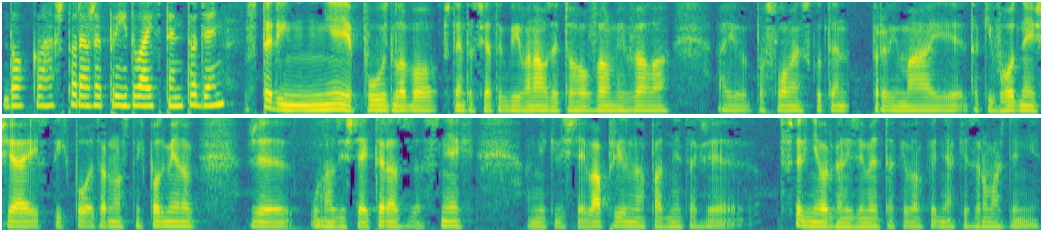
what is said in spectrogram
do kláštora, že prídu aj v tento deň? Vtedy nie je púť, lebo v tento sviatok býva naozaj toho veľmi veľa. Aj po Slovensku ten 1. máj je taký vhodnejší aj z tých povetrnostných podmienok, že u nás ešte aj teraz sneh a niekedy ešte aj v apríli napadne, takže vtedy neorganizujeme také veľké nejaké zhromaždenie.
